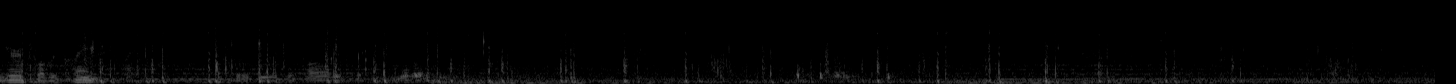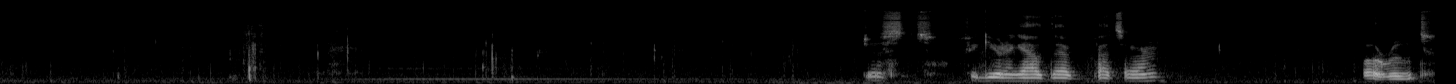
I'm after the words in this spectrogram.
the earth will reclaim this Just figuring out the pattern or route.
